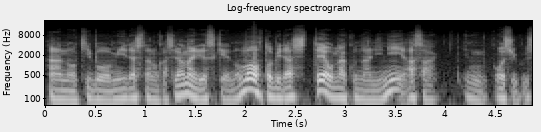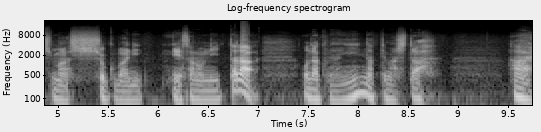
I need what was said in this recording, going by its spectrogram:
あの希望を見いだしたのか知らないですけれども飛び出してお亡くなりに朝うん、おししま職場に、ね、サロンに行ったらお亡くなりになってました。はい、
